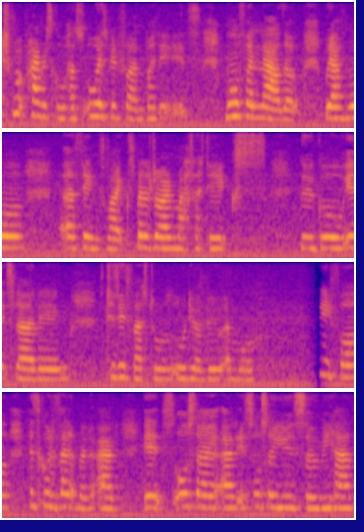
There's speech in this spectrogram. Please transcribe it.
Ecton Brook Primary School has always been fun, but it's more fun now that we have more uh, things like spell drawing, Mathletics, Google, It's Learning, Tizzy's Festivals, Audio Boo and more. For physical development and it's also and it's also used so we have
